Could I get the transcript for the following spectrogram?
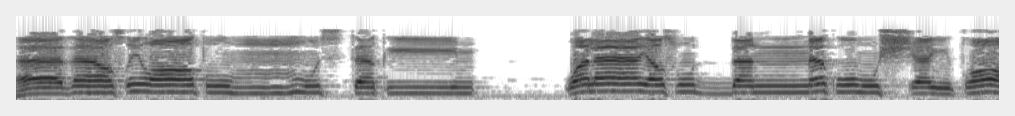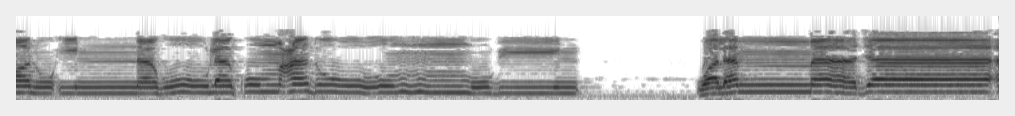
هَذَا صِرَاطٌ مُسْتَقِيمٌ وَلَا يَصُدَّنَّكُمُ الشَّيْطَانُ إِنَّهُ لَكُمْ عَدُوٌّ مُبِينٌ وَلَمَّا جَاءَ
